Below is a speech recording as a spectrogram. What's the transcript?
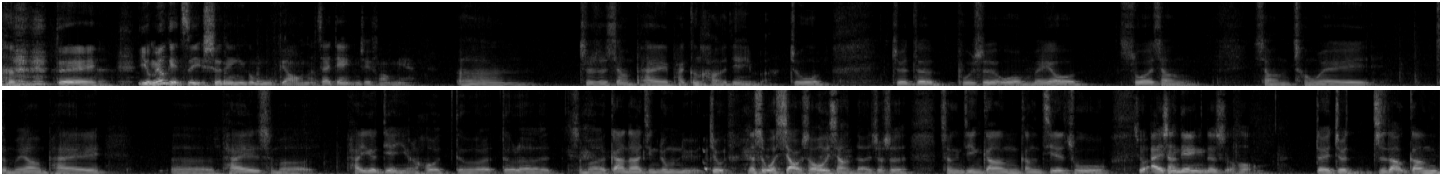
对，有没有给自己设定一个目标呢？在电影这方面，嗯，就是想拍拍更好的电影吧。就我觉得不是，我没有说想想成为怎么样拍，呃，拍什么。拍一个电影，然后得得了什么戛纳金棕榈，就那是我小时候想的，就是曾经刚刚接触，就爱上电影的时候，对，就知道刚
